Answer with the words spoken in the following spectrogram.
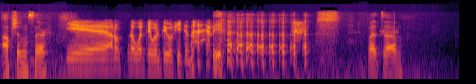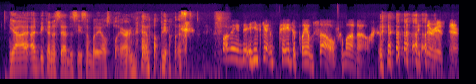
options there. Yeah, I don't know what they would do if he did that. Yeah. but um, yeah, I, I'd be kind of sad to see somebody else play Iron Man. I'll be honest. I mean, he's getting paid to play himself. Come on now. Be serious here.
